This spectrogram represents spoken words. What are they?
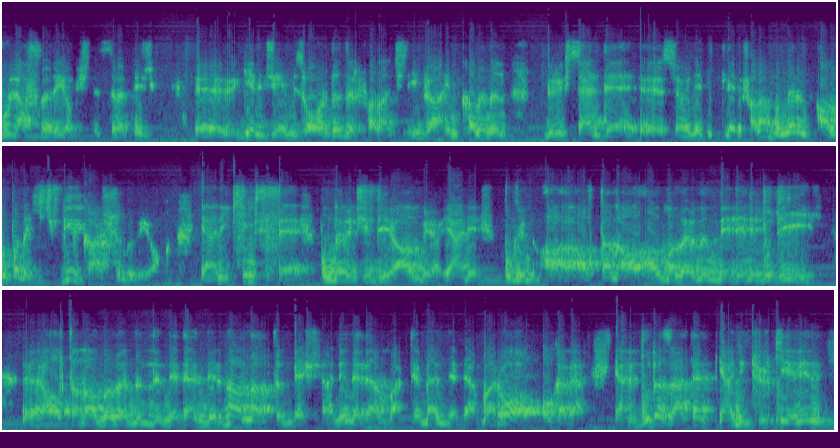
bu lafları yok işte stratejik geleceğimiz oradadır falan işte İbrahim Kalın'ın Brüksel'de e, söyledikleri falan bunların Avrupa'da hiçbir karşılığı yok. Yani kimse bunları ciddiye almıyor. Yani bugün alttan al, almalarının nedeni bu değil. E, alttan almalarının nedenlerini anlattım. Beş tane neden var, temel neden var. O, o kadar. Yani bu da zaten yani Türkiye'nin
